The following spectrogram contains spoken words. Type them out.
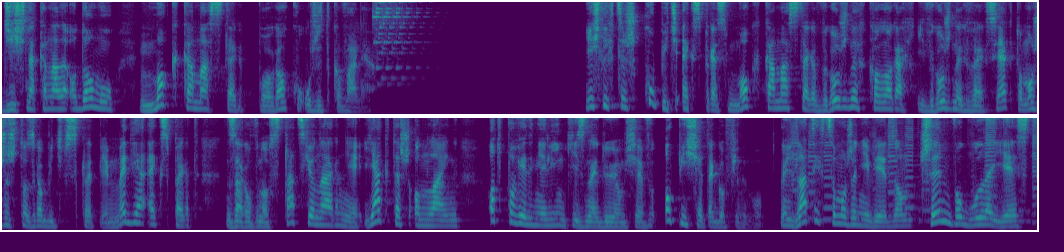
Dziś na kanale o domu Mokka Master po roku użytkowania. Jeśli chcesz kupić ekspres Mokka Master w różnych kolorach i w różnych wersjach, to możesz to zrobić w sklepie Media Expert, zarówno stacjonarnie, jak też online. Odpowiednie linki znajdują się w opisie tego filmu. No i dla tych, co może nie wiedzą, czym w ogóle jest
